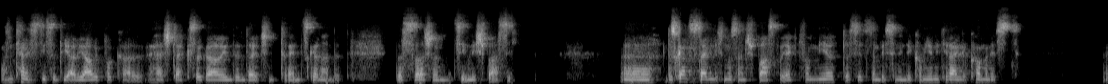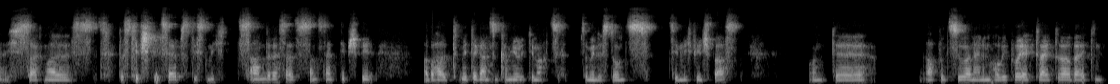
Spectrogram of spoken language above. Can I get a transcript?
Und dann ist dieser Diaby-Pokal-Hashtag sogar in den deutschen Trends gelandet. Das war schon ziemlich spaßig. Äh, das Ganze ist eigentlich nur so ein Spaßprojekt von mir, das jetzt ein bisschen in die Community reingekommen ist. Ich sag mal, das Tippspiel selbst ist nichts anderes als sonst ein Tippspiel. Aber halt mit der ganzen Community macht es zumindest uns ziemlich viel Spaß und äh, ab und zu an einem Hobbyprojekt weiterarbeiten.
